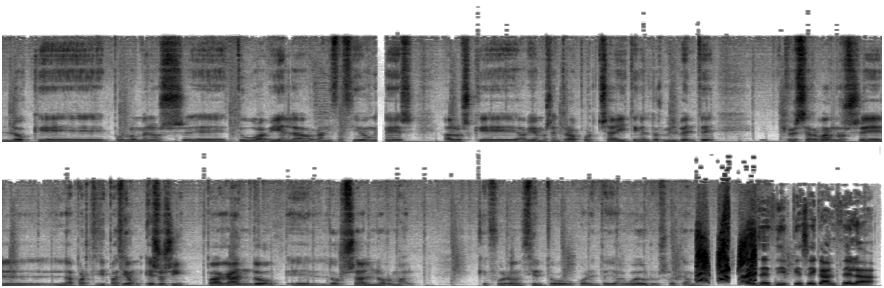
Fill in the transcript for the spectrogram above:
lo que por lo menos eh, tuvo a bien la organización es a los que habíamos entrado por Charity en el 2020 reservarnos la participación, eso sí, pagando el dorsal normal, que fueron 140 y algo euros al cambio. Es decir, que se cancela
